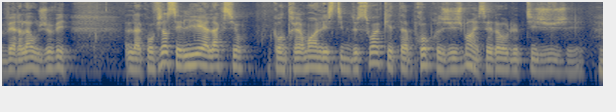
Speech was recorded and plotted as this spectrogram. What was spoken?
vers là où je vais. La confiance est liée à l'action, contrairement à l'estime de soi qui est un propre jugement et c'est là où le petit juge est-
